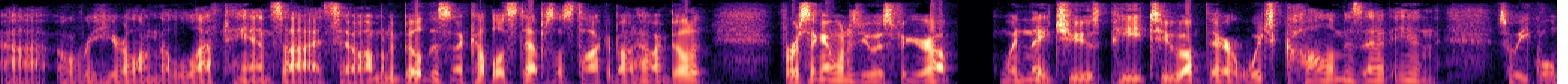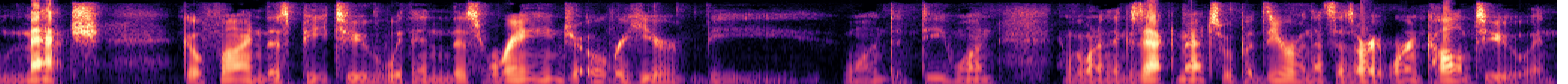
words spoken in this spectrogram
uh, over here along the left hand side. So I'm going to build this in a couple of steps. Let's talk about how I build it. First thing I want to do is figure out when they choose P2 up there, which column is that in? So equal match. Go find this P2 within this range over here, B1 to D1, and we want an exact match, so we put 0, and that says, all right, we're in column 2. And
